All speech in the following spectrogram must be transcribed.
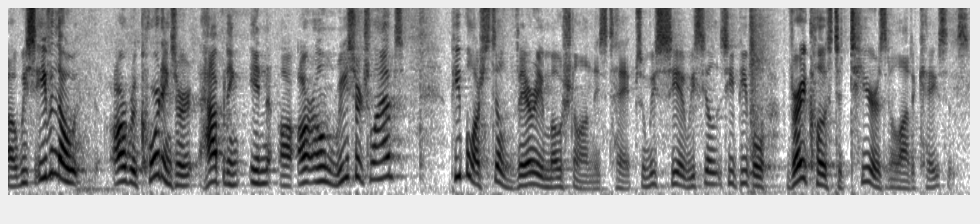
Uh, we see, even though our recordings are happening in our, our, own research labs, people are still very emotional on these tapes. And we see it. We see, see people very close to tears in a lot of cases.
